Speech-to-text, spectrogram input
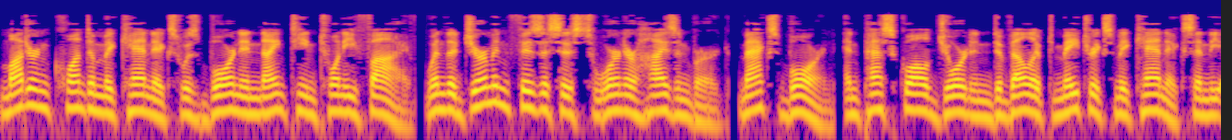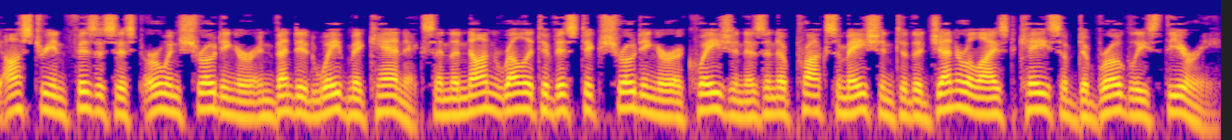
modern quantum mechanics was born in 1925, when the German physicists Werner Heisenberg, Max Born, and Pascual Jordan developed matrix mechanics and the Austrian physicist Erwin Schrödinger invented wave mechanics and the non-relativistic Schrödinger equation as an approximation to the generalized case of de Broglie's theory.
